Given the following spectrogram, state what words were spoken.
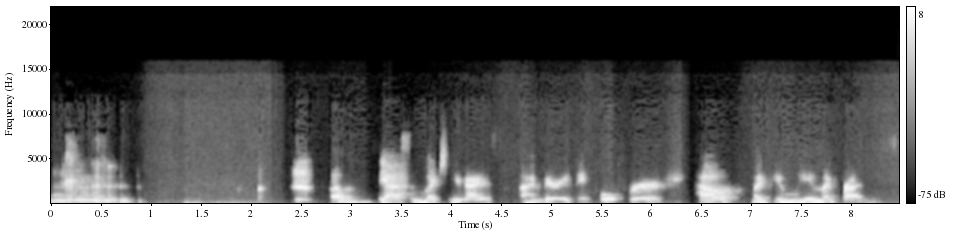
um, yeah, similar to you guys, I'm very thankful for health, my family, and my friends.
